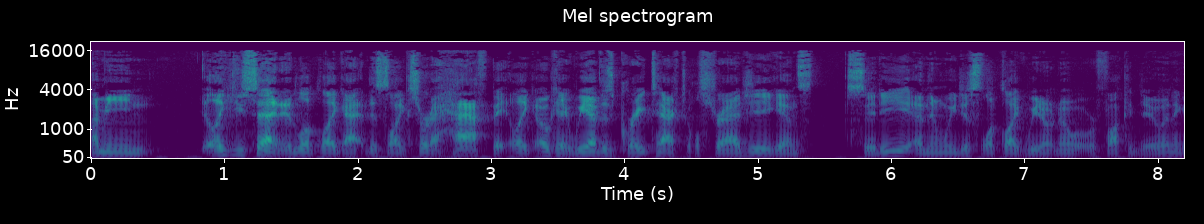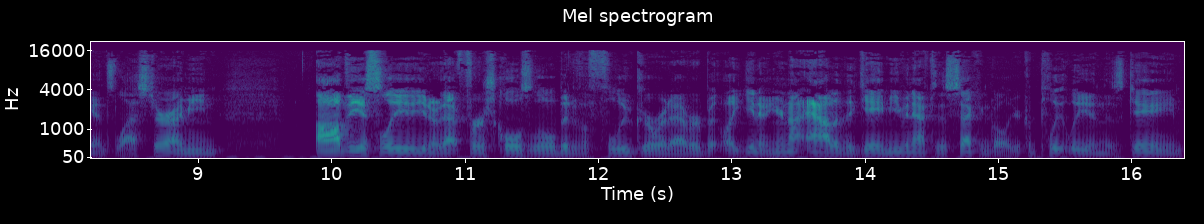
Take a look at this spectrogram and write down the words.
I mean, like you said, it looked like this like sort of half like okay, we have this great tactical strategy against City and then we just look like we don't know what we're fucking doing against Leicester. I mean, obviously, you know, that first goal is a little bit of a fluke or whatever, but like, you know, you're not out of the game even after the second goal. You're completely in this game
